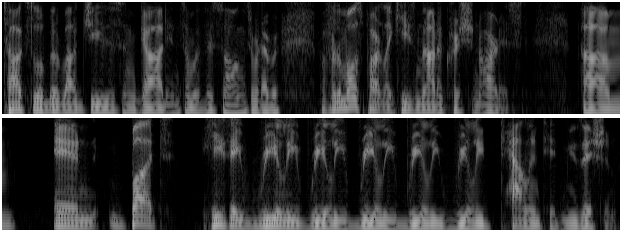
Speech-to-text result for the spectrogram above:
talks a little bit about Jesus and God in some of his songs or whatever. But for the most part, like he's not a Christian artist. Um, and but he's a really, really, really, really, really talented musician.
